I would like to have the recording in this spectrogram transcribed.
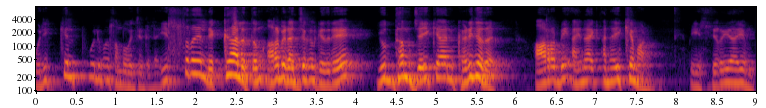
ഒരിക്കൽ പോലും അത് സംഭവിച്ചിട്ടില്ല. ഇസ്രയേൽ എക്കാലത്തും അറബ് രാജ്യങ്ങൾക്കെതിരെ യുദ്ധം ജയിക്കാൻ കഴിഞ്ഞത് അറബി അനൈ അനൈക്യമാണ്. ഈ സിറിയയും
